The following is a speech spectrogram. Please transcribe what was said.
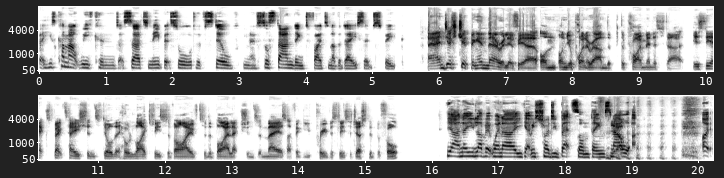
but he's come out weakened, uh, certainly, but sort of still, you know, still standing to fight another day, so to speak. And just chipping in there, Olivia, on, on your point around the, the Prime Minister, is the expectation still that he'll likely survive to the by elections in May, as I think you previously suggested before? Yeah, I know you love it when uh, you get me to try to do bets on things. Now, I,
